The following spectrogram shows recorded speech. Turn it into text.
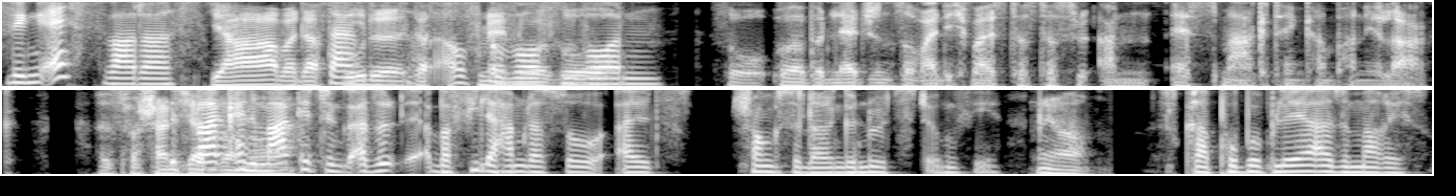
wegen S war das. Ja, aber das, Das wurde, das ist mir nur aufgeworfen so, worden. so Urban Legend, soweit ich weiß, dass das an S-Marketing-Kampagne lag. Das ist wahrscheinlich Es war keine Marketing, also aber viele haben das so als Chance dann genutzt irgendwie. Ja, Ist gerade populär, also mache ich's.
